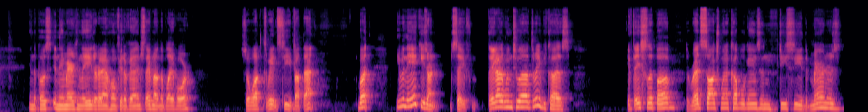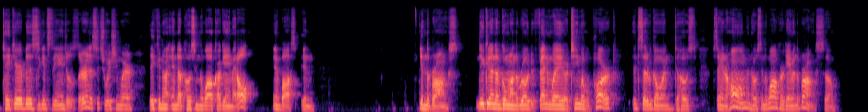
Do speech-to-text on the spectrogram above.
in the post in the American League. They're going to have home field advantage. They have nothing to play for. So we'll have to wait and see about that. But even the Yankees aren't safe. They got to win two out of three because if they slip up, the Red Sox win a couple games in DC, the Mariners take care of business against the Angels. They're in a situation where they could not end up hosting the wild card game at all in Boston in in the Bronx. They could end up going on the road to Fenway or T-Mobile Park instead of going to host staying at home and hosting the wild card game in the Bronx. So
